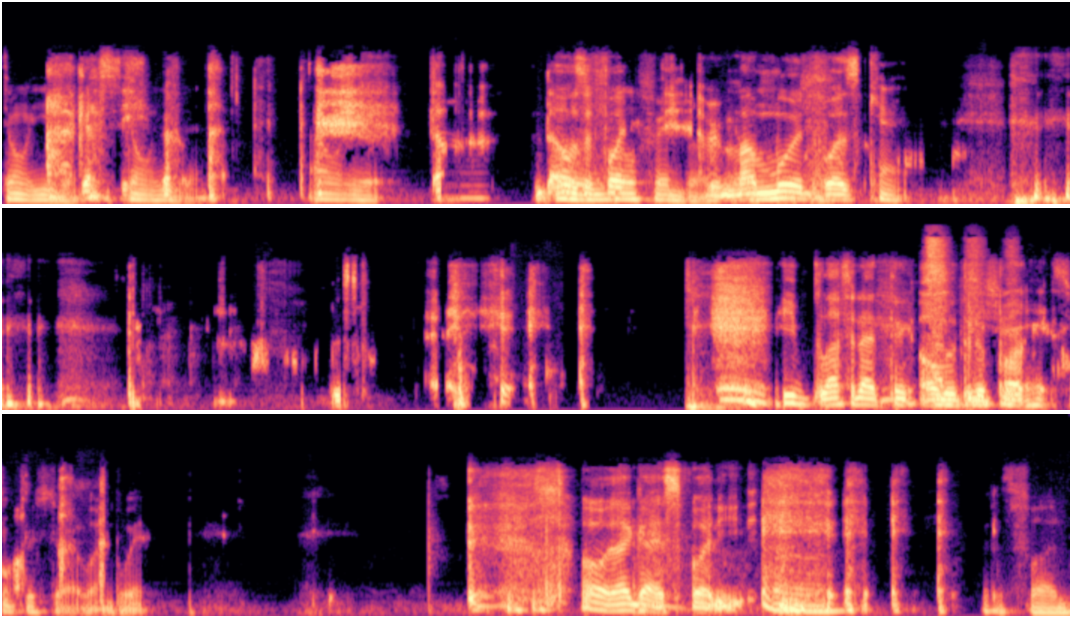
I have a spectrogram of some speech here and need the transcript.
Don't use I it. Don't that. use it. I don't use it. That was a Go- funny. go for it, bro. Go. Mahmoud was Can't. he blasted that thing all I'm the way to pretty the sure park. it hit superstar at one point. Oh, that guy's funny. it's fun.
